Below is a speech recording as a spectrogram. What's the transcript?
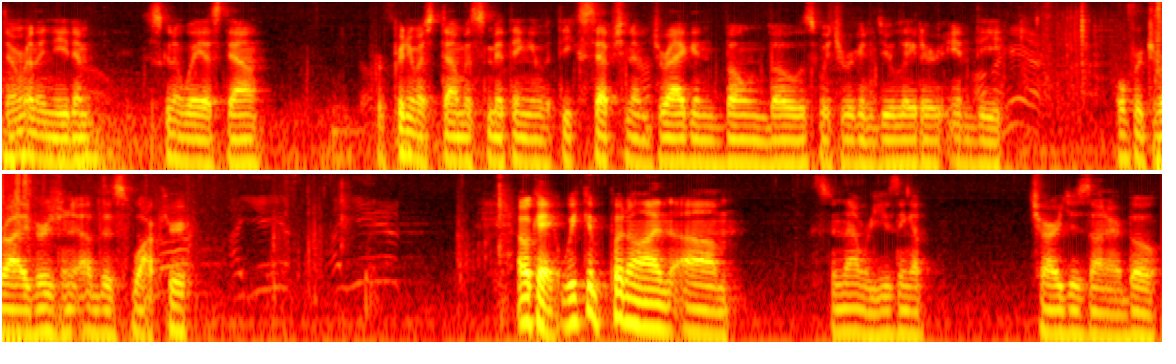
Don't really need them. Just going to weigh us down. We're pretty much done with smithing with the exception of dragon bone bows, which we're going to do later in the overdrive version of this walkthrough. Okay, we can put on, um, so now we're using up charges on our bow.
